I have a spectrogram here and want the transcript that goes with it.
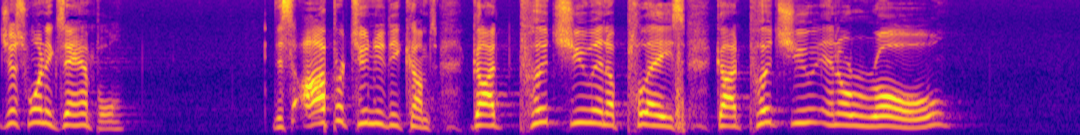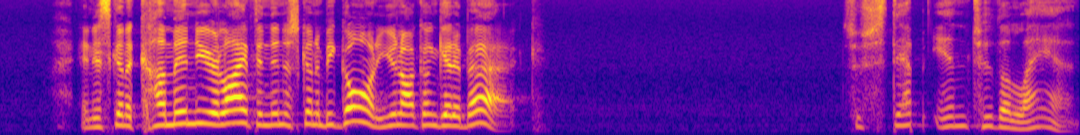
just one example. This opportunity comes. God puts you in a place, God puts you in a role, and it's going to come into your life and then it's going to be gone, and you're not going to get it back. So step into the land.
